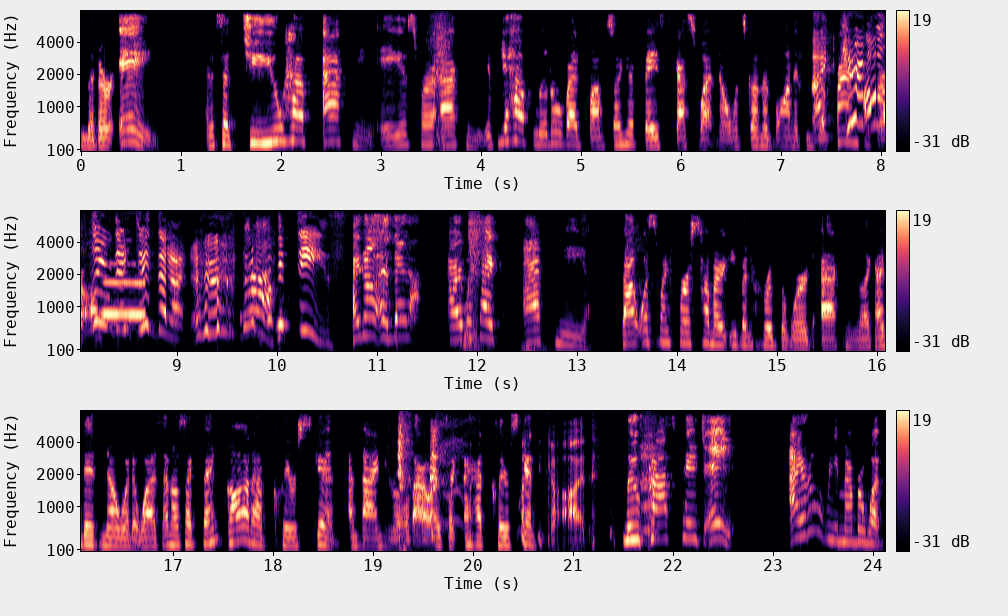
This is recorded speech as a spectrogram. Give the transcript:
letter A. And it said, Do you have acne? A is for acne. If you have little red bumps on your face, guess what? No one's going to want to be your I friend. can't believe they did that. Yeah. 50s. I know. And then I was like, acne. That was my first time I even heard the word acne. Like I didn't know what it was. And I was like, thank God I have clear skin. A nine year old. I was like, I had clear oh skin. God. Move past page eight. I don't remember what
